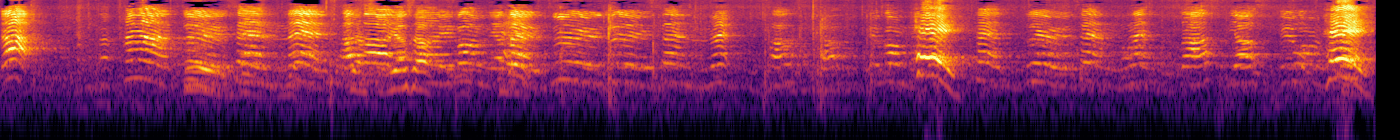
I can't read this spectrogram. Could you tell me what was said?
자, 하나, 둘, 셋, 넷, 다섯, 여섯, 일곱, 여덟, 둘, 둘, 셋, 넷, 다섯, 다섯, 일곱, 헤이! 셋, 둘, 셋, 넷, 다섯, 여섯, 일곱, 헤이!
